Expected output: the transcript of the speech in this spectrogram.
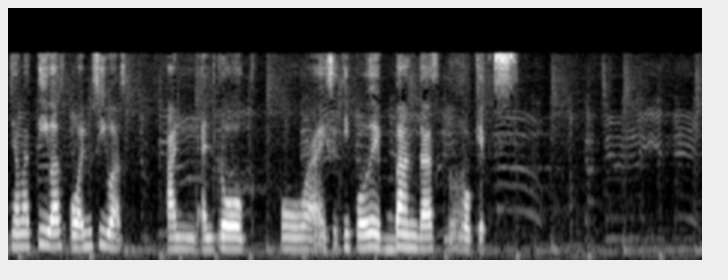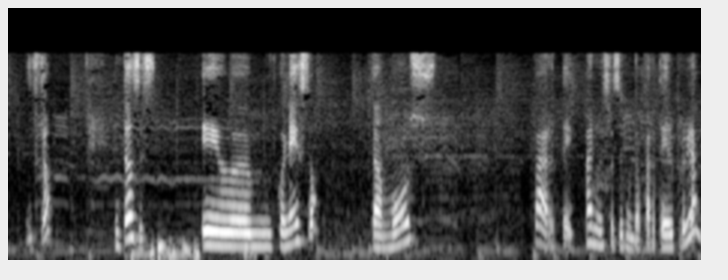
llamativas o alusivas al, al rock, o a ese tipo de bandas rockeras. ¿Listo? Entonces, em, con esto damos parte a nuestra segunda parte del programa.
